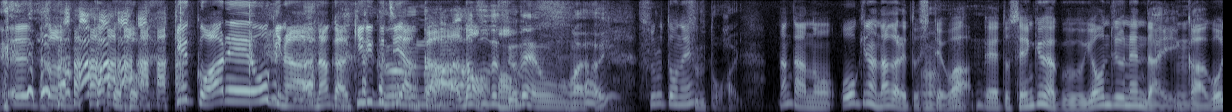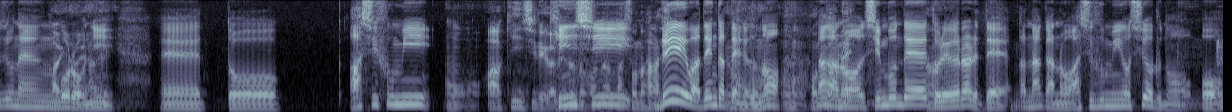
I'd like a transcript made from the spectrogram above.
えーっと過去結構あれ大きななんか切り口やんかうん。はずですよねうん。うん。はいはい。するとねするとはい。なんかあの大きな流れとしては、えー、と1940年代か50年頃にえーっと足踏み禁止令が出禁止令は出んかったんやけどの、なんかあの新聞で取り上げられて、あなんかあの足踏みをしよるのを、え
